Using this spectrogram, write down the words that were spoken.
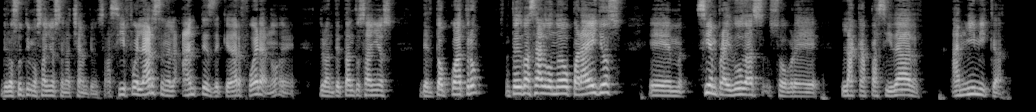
los últimos años en la Champions. Así fue el Arsenal antes de quedar fuera, ¿no? Eh, durante tantos años del top 4. Entonces va a ser algo nuevo para ellos. Em, siempre hay dudas sobre la capacidad anímica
